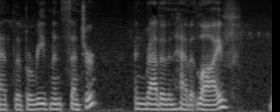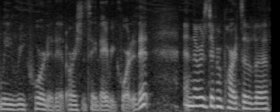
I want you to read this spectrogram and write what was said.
at the Bereavement Center, and rather than have it live, we recorded it, or I should say, they recorded it. And there was different parts of the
